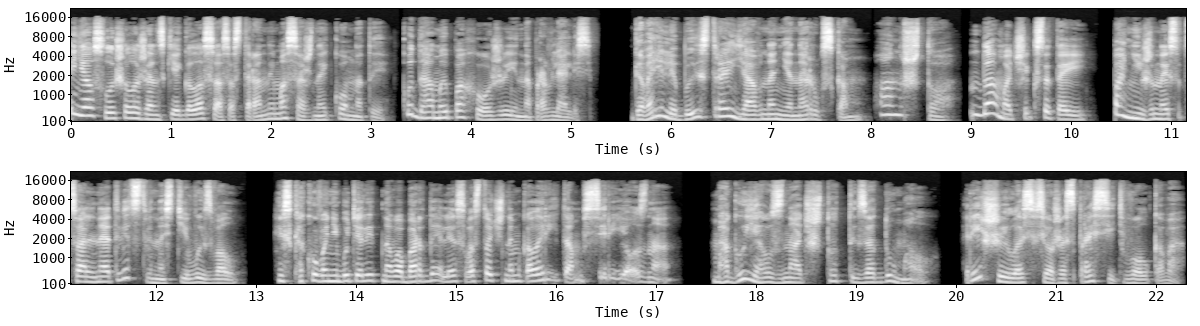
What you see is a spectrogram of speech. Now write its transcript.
И я услышала женские голоса со стороны массажной комнаты, куда мы, похожи, и направлялись. Говорили быстро и явно не на русском. Он что, дамочек с этой пониженной социальной ответственности вызвал. Из какого-нибудь элитного борделя с восточным колоритом, серьезно. Могу я узнать, что ты задумал? Решилась все же спросить Волкова.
